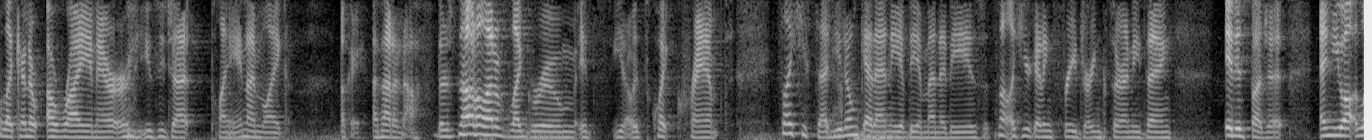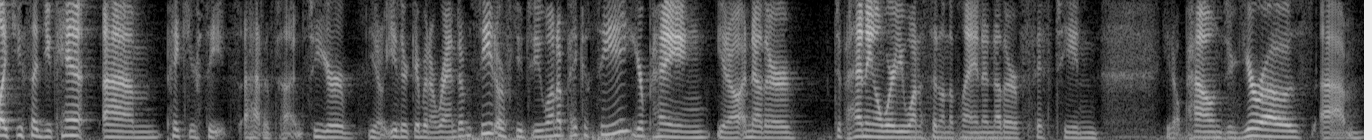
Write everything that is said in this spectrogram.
like an, a Ryanair or an EasyJet plane, I'm like, okay, I've had enough. There's not a lot of leg room. It's you know, it's quite cramped. It's like you said, you don't get any of the amenities. It's not like you're getting free drinks or anything. It is budget, and you all, like you said, you can't um, pick your seats ahead of time. So you're you know either given a random seat, or if you do want to pick a seat, you're paying you know another depending on where you want to sit on the plane, another fifteen you know pounds or euros. Um,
